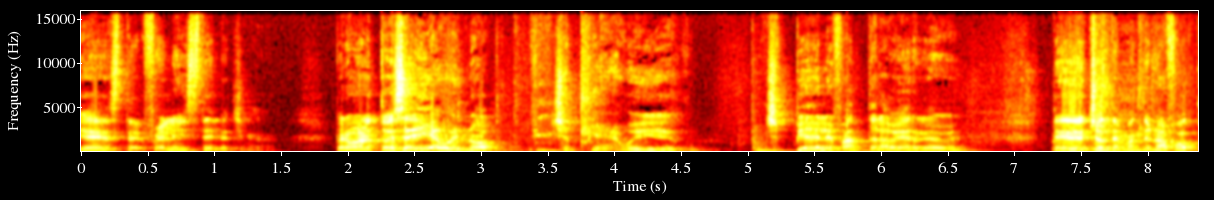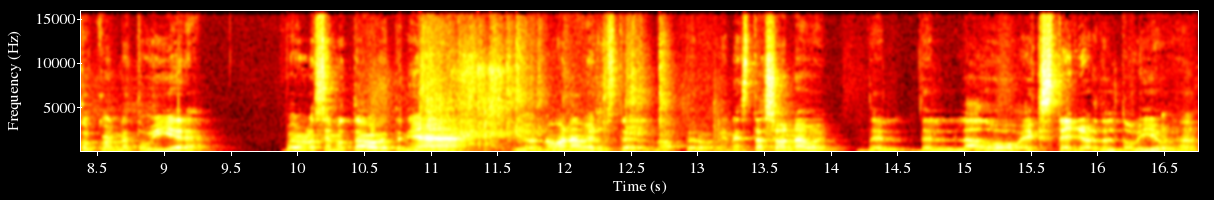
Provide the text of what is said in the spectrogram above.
Este, fue el insta y la chingada. Pero bueno, todo ese día, güey, no. Pinche pie, güey. Pinche pie de elefante la verga, güey. De hecho, te mandé una foto con la tobillera. Pero no se notaba que tenía. Digo, no van a ver ustedes, ¿no? Pero en esta zona, güey, del, del lado exterior del tobillo, Ajá.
